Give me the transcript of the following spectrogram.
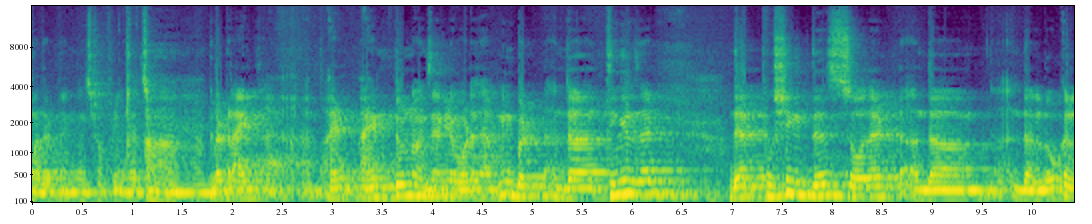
mother tongue and stuff like that. So, Ah, okay. But I, I, I don't know exactly what is happening. But the thing is that they are pushing this so that the the local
